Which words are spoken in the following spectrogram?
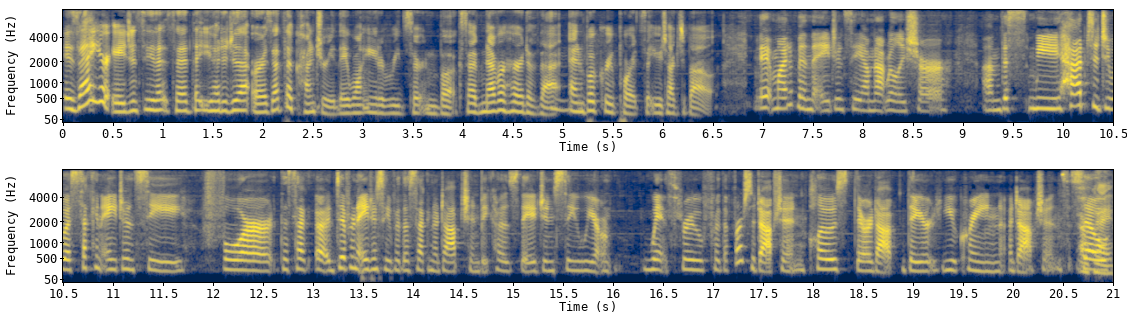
is that your agency that said that you had to do that, or is that the country they want you to read certain books? I've never heard of that. Mm-hmm. And book reports that you talked about. It might have been the agency. I'm not really sure. Um, this we had to do a second agency for the sec- a different agency for the second adoption because the agency we are, went through for the first adoption closed their adopt their Ukraine adoptions. So okay.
